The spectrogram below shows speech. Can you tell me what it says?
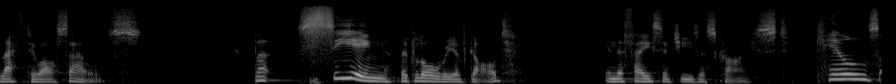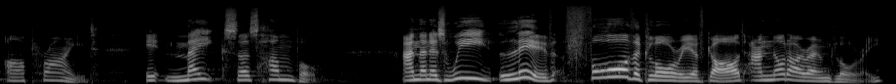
left to ourselves. But seeing the glory of God in the face of Jesus Christ kills our pride, it makes us humble. And then as we live for the glory of God and not our own glory,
